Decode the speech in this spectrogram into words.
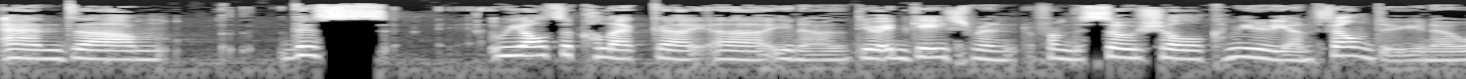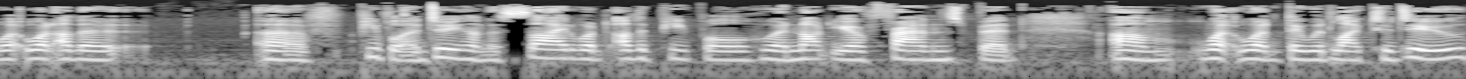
And um, this we also collect, uh, uh, you know, your engagement from the social community on FilmDoo. You know, what what other uh, people are doing on the side, what other people who are not your friends, but um, what what they would like to do.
